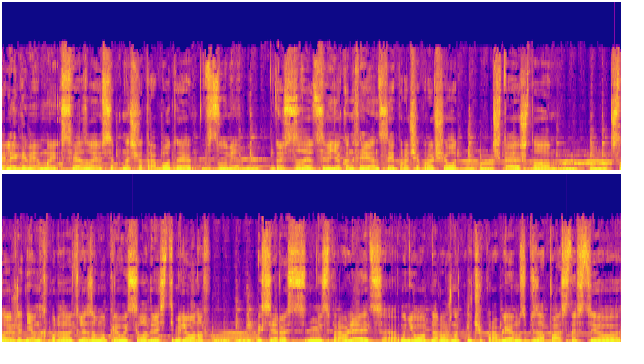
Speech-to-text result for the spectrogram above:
коллегами мы связываемся насчет работы в Zoom. То есть создаются видеоконференции и прочее, прочее. Вот читаю, что число ежедневных пользователей Zoom превысило 200 миллионов. Сервис не справляется. У него обнаружена куча проблем с безопасностью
